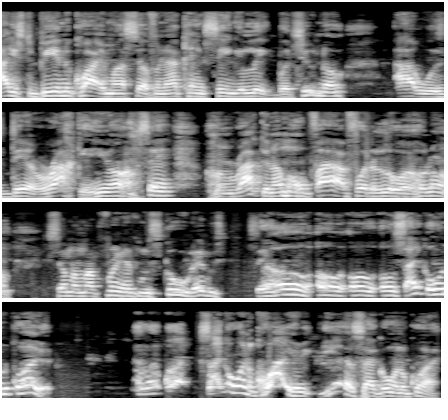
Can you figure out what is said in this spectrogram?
I used to be in the choir myself and I can't sing a lick, but you know, I was there rocking, you know what I'm saying? I'm rocking, I'm on fire for the Lord. Hold on. Some of my friends from school, they was say, oh, oh, oh, oh, Psycho in the choir. I'm like, what? Psycho in the choir? Yeah, Psycho in the choir.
